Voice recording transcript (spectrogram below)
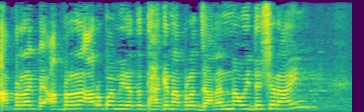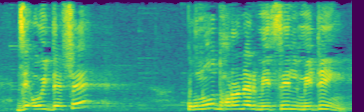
আপনারা আপনারা আরব আমিরাতে থাকেন, আপনারা জানেন না ওই দেশের আইন? যে ওই দেশে কোনো ধরনের মিছিল, মিটিং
